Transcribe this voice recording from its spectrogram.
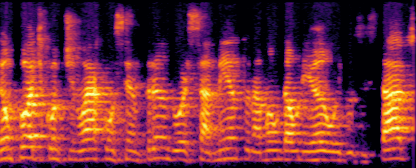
não pode continuar concentrando orçamento na mão da União e dos estados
